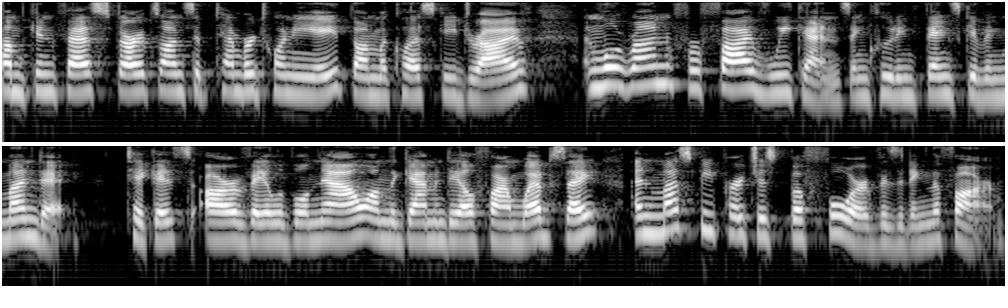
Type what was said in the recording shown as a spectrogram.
Pumpkin Fest starts on September 28th on McCluskey Drive and will run for five weekends, including Thanksgiving Monday. Tickets are available now on the Gammondale Farm website and must be purchased before visiting the farm.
